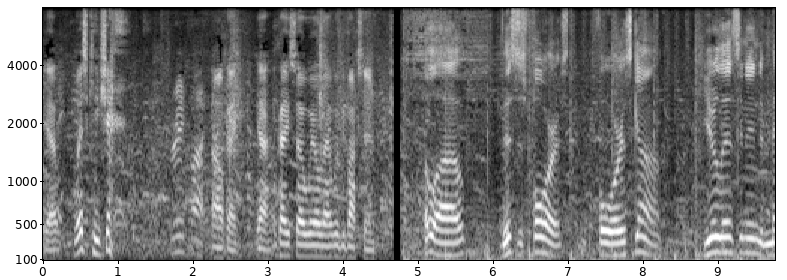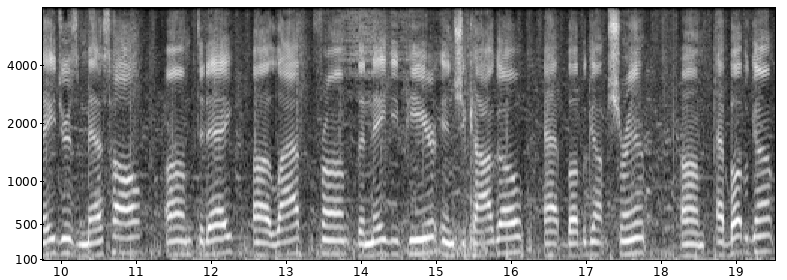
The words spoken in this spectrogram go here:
yeah. Where's Keisha? Three o'clock. Oh, okay. Yeah. Okay. So we'll uh, we'll be back soon. Hello, this is Forrest, Forrest Gump. You're listening to Major's Mess Hall um, today, uh, live from the Navy Pier in Chicago at Bubba Gump Shrimp. Um, at Bubba Gump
